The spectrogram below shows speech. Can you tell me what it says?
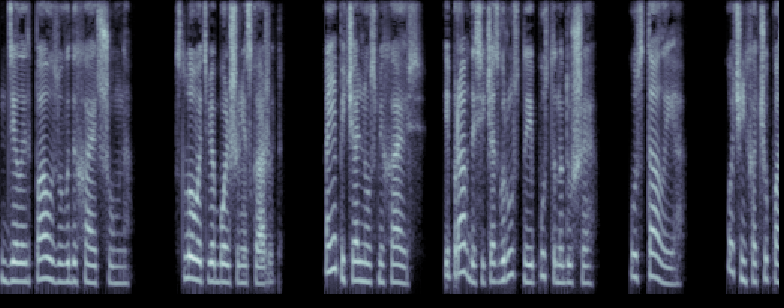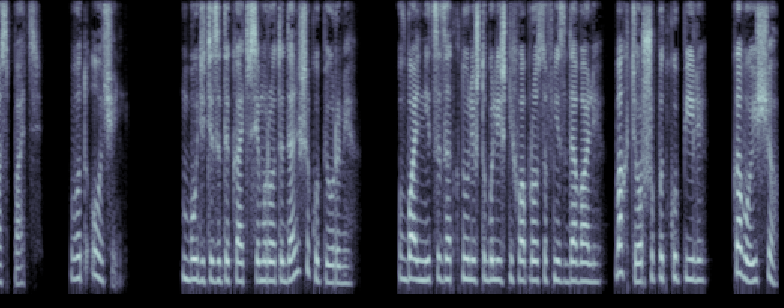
Делает паузу, выдыхает шумно. Слово тебе больше не скажет. А я печально усмехаюсь. И правда, сейчас грустно и пусто на душе. Устала я. Очень хочу поспать. Вот очень. Будете затыкать всем рот и дальше купюрами? В больнице заткнули, чтобы лишних вопросов не задавали. Вахтершу подкупили. Кого еще?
